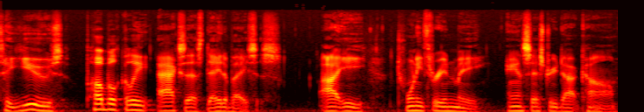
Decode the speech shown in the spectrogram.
to use publicly accessed databases, i.e., 23andMe, Ancestry.com,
